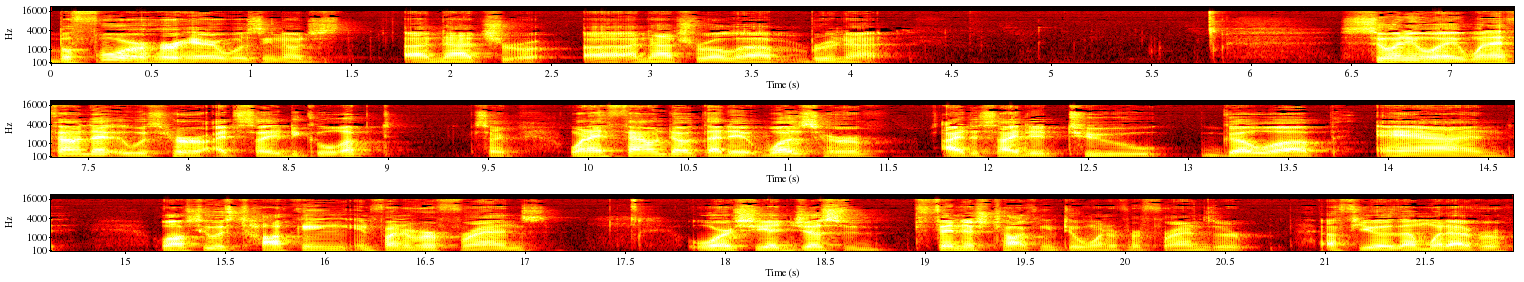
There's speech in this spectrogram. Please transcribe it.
before her hair was, you know, just a natural, uh, a natural um, brunette. So anyway, when I found out it was her, I decided to go up. Sorry, when I found out that it was her, I decided to go up and while she was talking in front of her friends, or she had just finished talking to one of her friends or a few of them, whatever.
